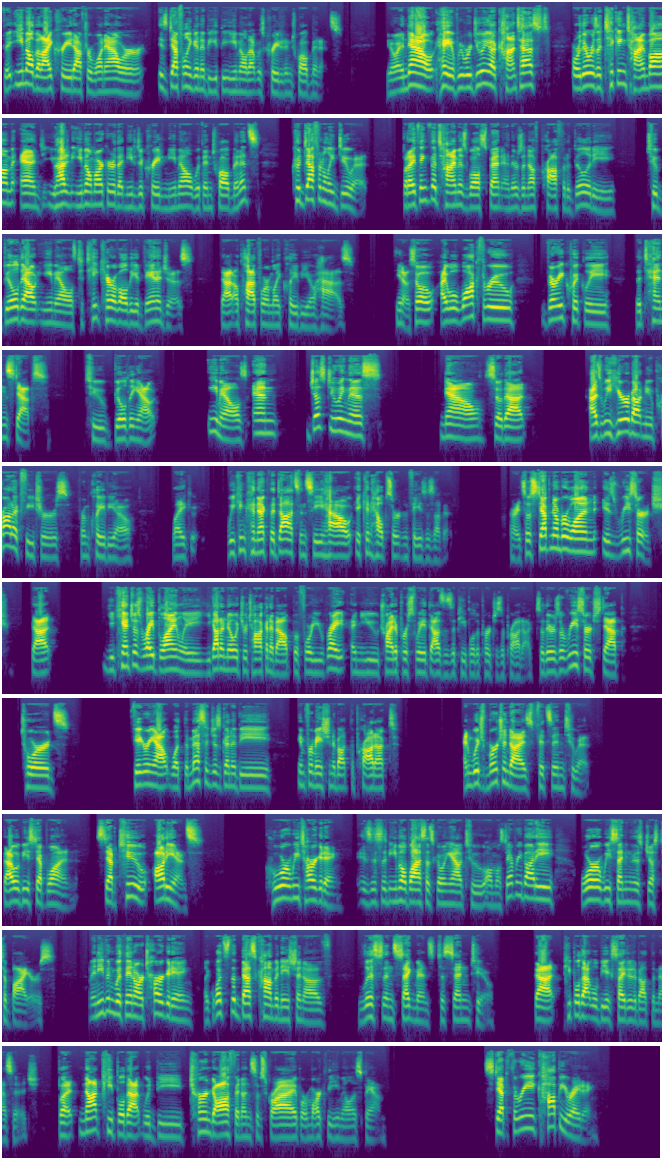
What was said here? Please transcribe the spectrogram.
the email that I create after one hour is definitely going to beat the email that was created in 12 minutes. You know, and now, hey, if we were doing a contest or there was a ticking time bomb and you had an email marketer that needed to create an email within 12 minutes, could definitely do it. But I think the time is well spent and there's enough profitability to build out emails to take care of all the advantages that a platform like Klaviyo has. You know, so I will walk through very quickly the 10 steps to building out emails and just doing this now so that as we hear about new product features from Klaviyo, like we can connect the dots and see how it can help certain phases of it. All right, so step number one is research. That you can't just write blindly. You got to know what you're talking about before you write and you try to persuade thousands of people to purchase a product. So there's a research step towards figuring out what the message is going to be, information about the product, and which merchandise fits into it. That would be step one. Step two, audience. Who are we targeting? Is this an email blast that's going out to almost everybody, or are we sending this just to buyers? And even within our targeting, like what's the best combination of lists and segments to send to that people that will be excited about the message? but not people that would be turned off and unsubscribe or mark the email as spam. Step three copywriting.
